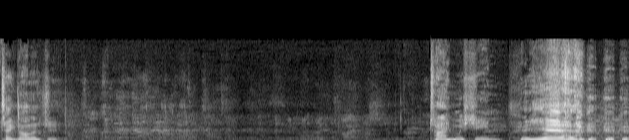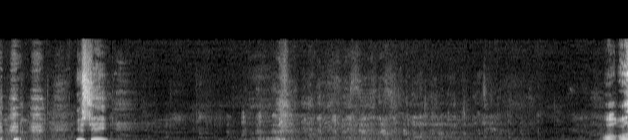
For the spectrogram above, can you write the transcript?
Technology. Time machine. yeah. you see, oh.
